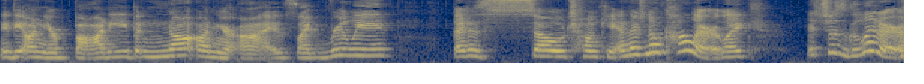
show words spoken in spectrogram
maybe on your body, but not on your eyes. Like, really, that is so chunky. And there's no color. Like, it's just glitter.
